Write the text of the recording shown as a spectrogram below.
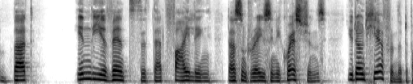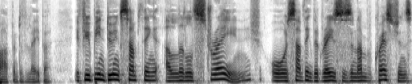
But in the event that that filing doesn't raise any questions, you don't hear from the Department of Labor. If you've been doing something a little strange or something that raises a number of questions,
